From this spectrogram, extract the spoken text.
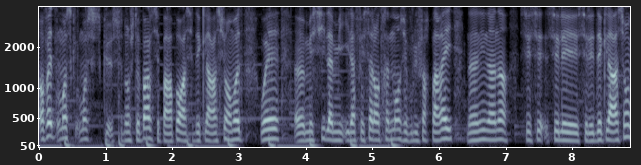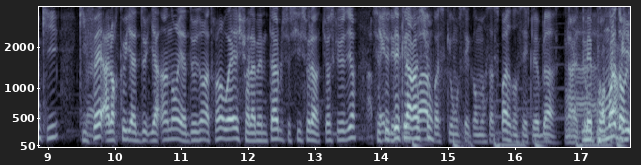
en fait, moi, ce, dont je te parle, c'est par rapport à ses déclarations en mode Ouais, euh, Messi, il a, fait ça à l'entraînement, j'ai voulu faire pareil. Nanani, nanana. C'est les déclarations qui, qui fait, alors qu'il y, a deux- il y a un an, il y a deux ans, il y a trois ans, ouais, je suis à la même table, ceci, cela. Tu vois ce que je veux dire? Après, C'est ces déclarations. Parce qu'on sait comment ça se passe dans ces clubs-là. Ouais, a- Mais pour moi, dans le-.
